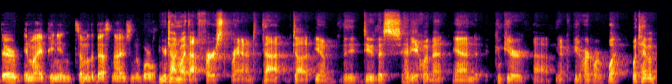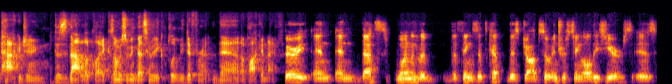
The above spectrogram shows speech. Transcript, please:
they're, in my opinion, some of the best knives in the world. You're talking about that first brand that uh, you know they do this heavy equipment and computer, uh, you know, computer hardware. What what type of packaging does that look like? Because I'm assuming that's going to be completely different than a pocket knife. Very, and and that's one of the the things that's kept this job so interesting all these years is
